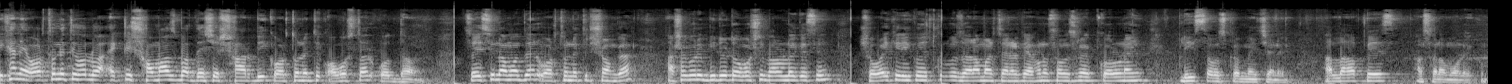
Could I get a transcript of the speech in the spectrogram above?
এখানে অর্থনীতি হলো একটি সমাজ বা দেশের সার্বিক অর্থনৈতিক অবস্থার অধ্যয়ন। তো এই ছিল আমাদের অর্থনীতির সংজ্ঞা। আশা করি ভিডিওটা অবশ্যই ভালো লেগেছে। সবাইকে রিকোয়েস্ট করব যারা আমার চ্যানেলকে এখনও সাবস্ক্রাইব করো নাই প্লিজ সাবস্ক্রাইব মাই চ্যানেল আল্লাহ হাফেজ, আসসালামু আলাইকুম।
